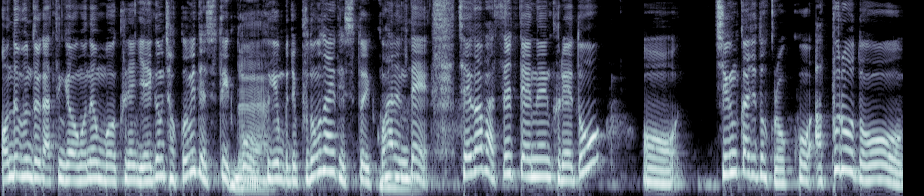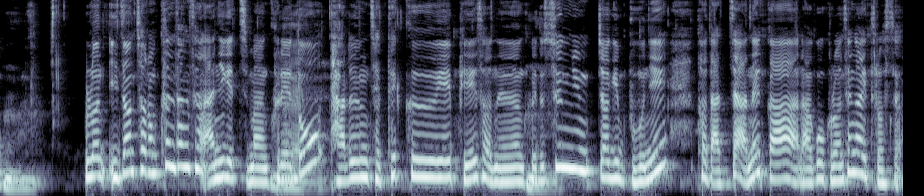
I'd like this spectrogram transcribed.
어느 분들 같은 경우는 뭐 그냥 예금 적금이 될 수도 있고 네. 음. 그게 뭐 이제 부동산이 될 수도 있고 하는데 제가 봤을 때는 그래도 어 지금까지도 그렇고 앞으로도 음. 물론 이전처럼 큰 상승은 아니겠지만 그래도 네. 다른 재테크에 비해서는 그래도 수익률적인 부분이 더 낫지 않을까라고 그런 생각이 들었어요.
